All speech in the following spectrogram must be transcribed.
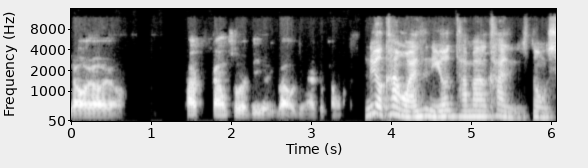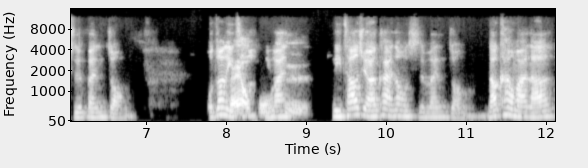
有有有，他刚出的第一个礼拜，我应该就看完。你有看完还是你又他妈看那种十分钟？我知道你超喜欢，你超喜欢看那种十分钟，然后看完然后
